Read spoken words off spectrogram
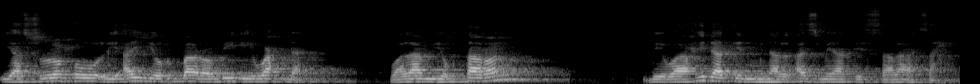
yasluhu li ayyukhbara bihi wahda walam yuktaron biwahidatin minal azminatis salasah.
